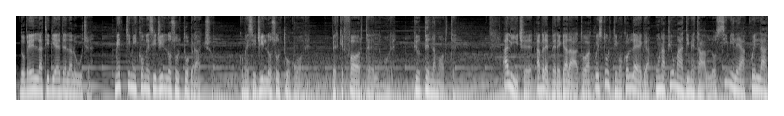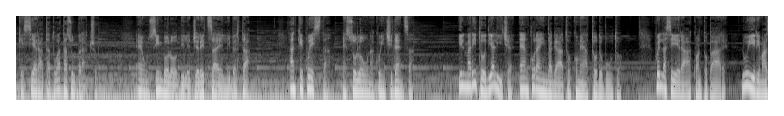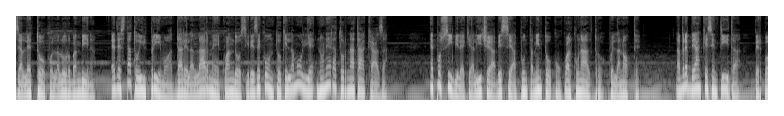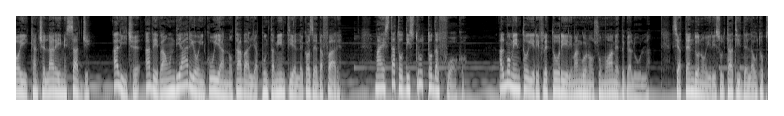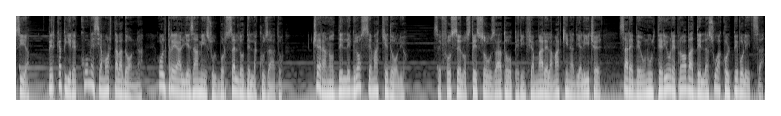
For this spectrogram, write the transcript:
dove ella ti diede la luce, mettimi come sigillo sul tuo braccio, come sigillo sul tuo cuore, perché forte è l'amore, più della morte. Alice avrebbe regalato a quest'ultimo collega una piuma di metallo simile a quella che si era tatuata sul braccio. È un simbolo di leggerezza e libertà. Anche questa è solo una coincidenza? Il marito di Alice è ancora indagato come atto dovuto. Quella sera, a quanto pare, lui rimase a letto con la loro bambina ed è stato il primo a dare l'allarme quando si rese conto che la moglie non era tornata a casa. È possibile che Alice avesse appuntamento con qualcun altro quella notte. L'avrebbe anche sentita per poi cancellare i messaggi? Alice aveva un diario in cui annotava gli appuntamenti e le cose da fare, ma è stato distrutto dal fuoco. Al momento i riflettori rimangono su Mohamed Galul. Si attendono i risultati dell'autopsia per capire come sia morta la donna, oltre agli esami sul borsello dell'accusato. C'erano delle grosse macchie d'olio. Se fosse lo stesso usato per infiammare la macchina di Alice, sarebbe un'ulteriore prova della sua colpevolezza.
